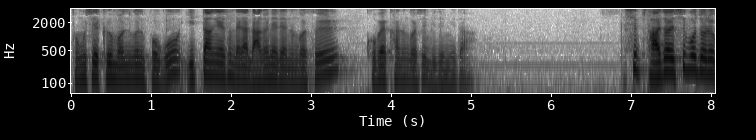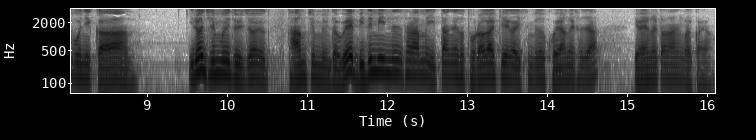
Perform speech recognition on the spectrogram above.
동시에 그 먼 것을 보고 이 땅에서 내가 나그네 되는 것을 고백하는 것이 믿음이다. 14절, 15절을 보니까 이런 질문이 들죠. 다음 질문입니다. 왜 믿음이 있는 사람은 이 땅에서 돌아갈 기회가 있음에도 고향을 찾아 여행을 떠나는 걸까요?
